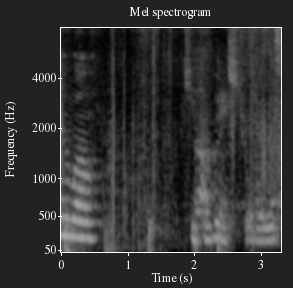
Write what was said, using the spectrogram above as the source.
Oh, well. Cucumber and strawberries.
